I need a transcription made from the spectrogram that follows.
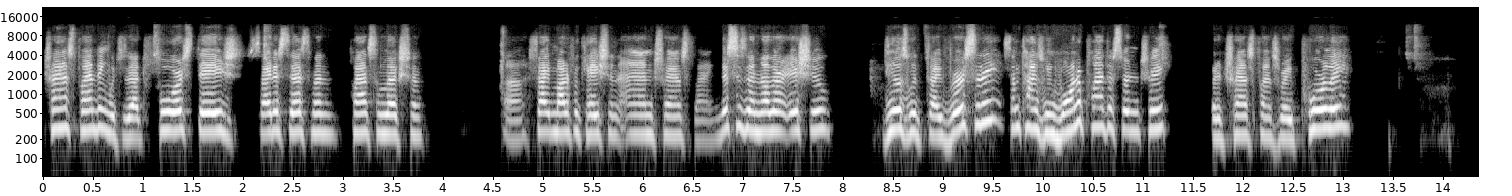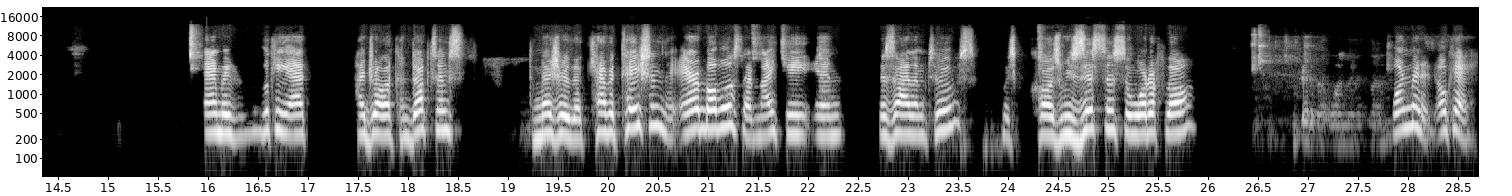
transplanting, which is that four stage site assessment, plant selection, uh, site modification, and transplanting. This is another issue, deals with diversity. Sometimes we want to plant a certain tree, but it transplants very poorly. And we're looking at hydraulic conductance to measure the cavitation, the air bubbles that might be in the xylem tubes, which cause resistance to water flow. One minute, okay.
